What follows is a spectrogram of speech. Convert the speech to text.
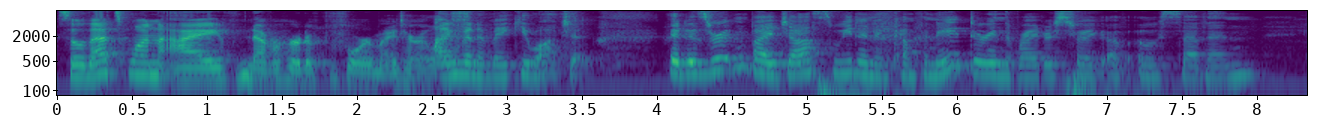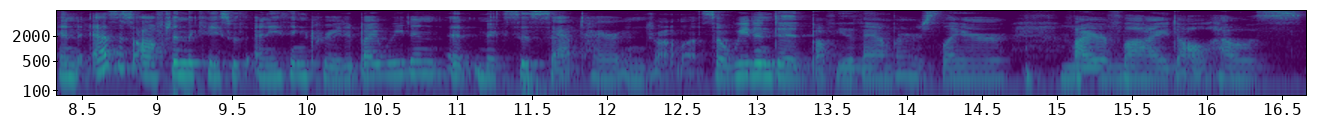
so that's one I've never heard of before in my entire life. I'm going to make you watch it. It is written by Joss Whedon and Company during the writer's strike of 07. And as is often the case with anything created by Whedon, it mixes satire and drama. So Whedon did Buffy the Vampire Slayer, Firefly, Dollhouse,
